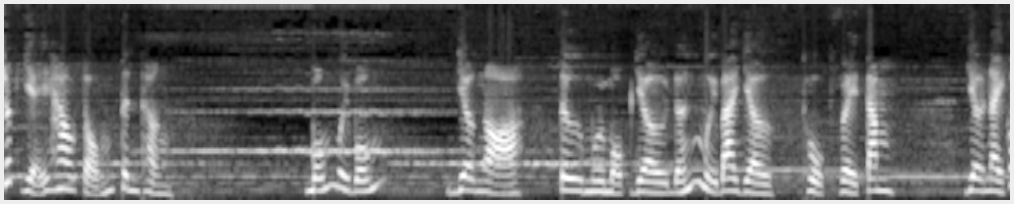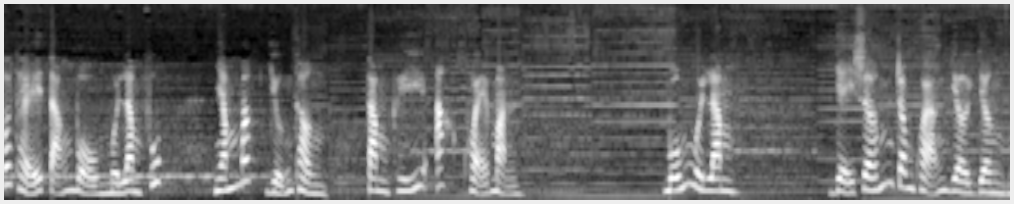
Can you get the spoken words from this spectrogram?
rất dễ hao tổn tinh thần. 44. Giờ ngọ từ 11 giờ đến 13 giờ thuộc về tâm. Giờ này có thể tản bộ 15 phút, nhắm mắt dưỡng thần, tâm khí ắt khỏe mạnh. 45. Dậy sớm trong khoảng giờ dần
